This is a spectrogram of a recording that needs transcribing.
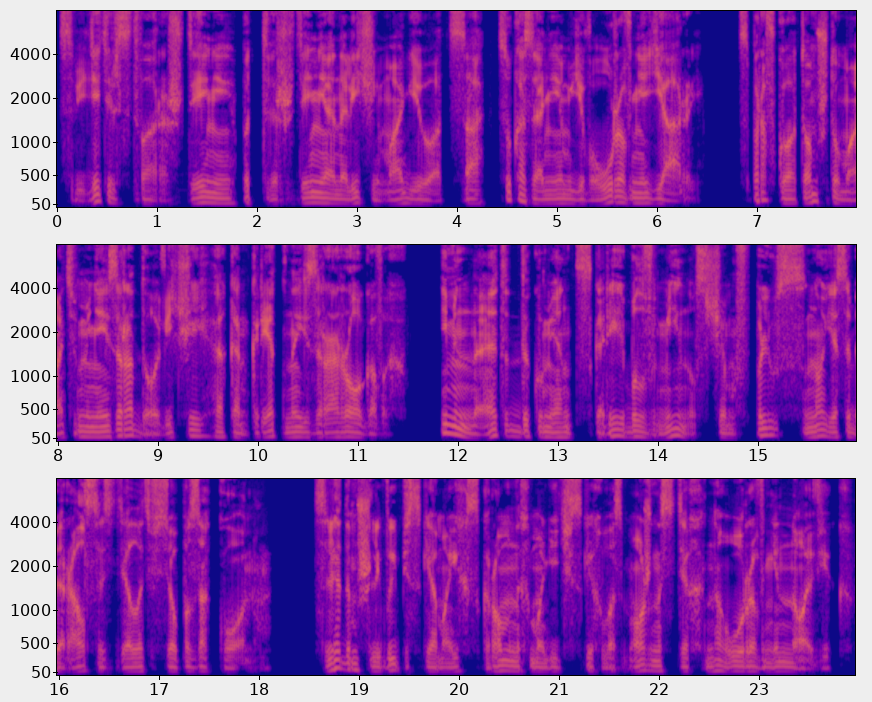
свидетельство о рождении, подтверждение о наличии магии у отца с указанием его уровня Яры, Справку о том, что мать у меня из Родовичей, а конкретно из Ророговых. Именно этот документ скорее был в минус, чем в плюс, но я собирался сделать все по закону. Следом шли выписки о моих скромных магических возможностях на уровне Новик.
